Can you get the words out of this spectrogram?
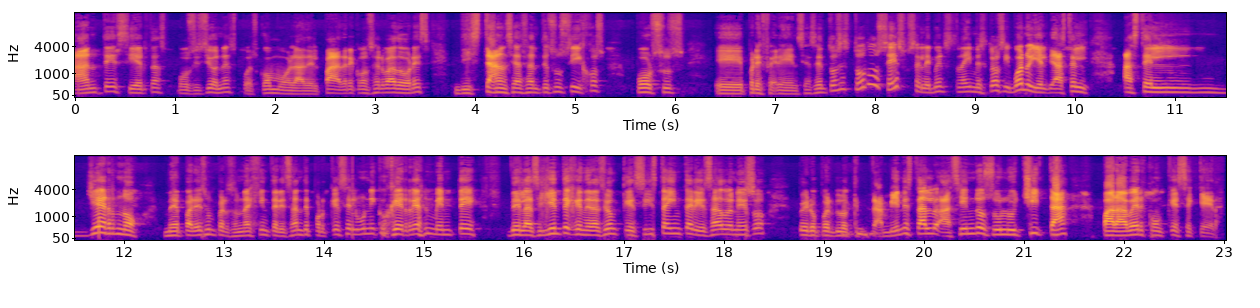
ante ciertas posiciones, pues como la del padre conservadores, distancias ante sus hijos por sus eh, preferencias. Entonces, todos esos elementos están ahí mezclados. Y bueno, y el, hasta, el, hasta el yerno me parece un personaje interesante porque es el único que realmente de la siguiente generación que sí está interesado en eso, pero pues lo que también está haciendo su luchita para ver con qué se queda.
